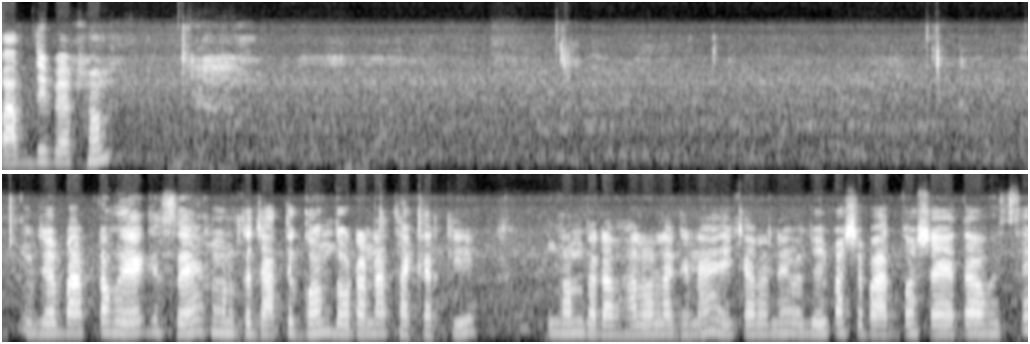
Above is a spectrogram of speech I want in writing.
ভাপ দিবে এখন। যে ভাপটা হয়ে গেছে, মনে করো যাতে গন্ধটা না থাকে আর কি। গন্ধটা ভালো লাগে না, এই কারণে ওই যে পাশে ভাত বসায় দেওয়া হয়েছে।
